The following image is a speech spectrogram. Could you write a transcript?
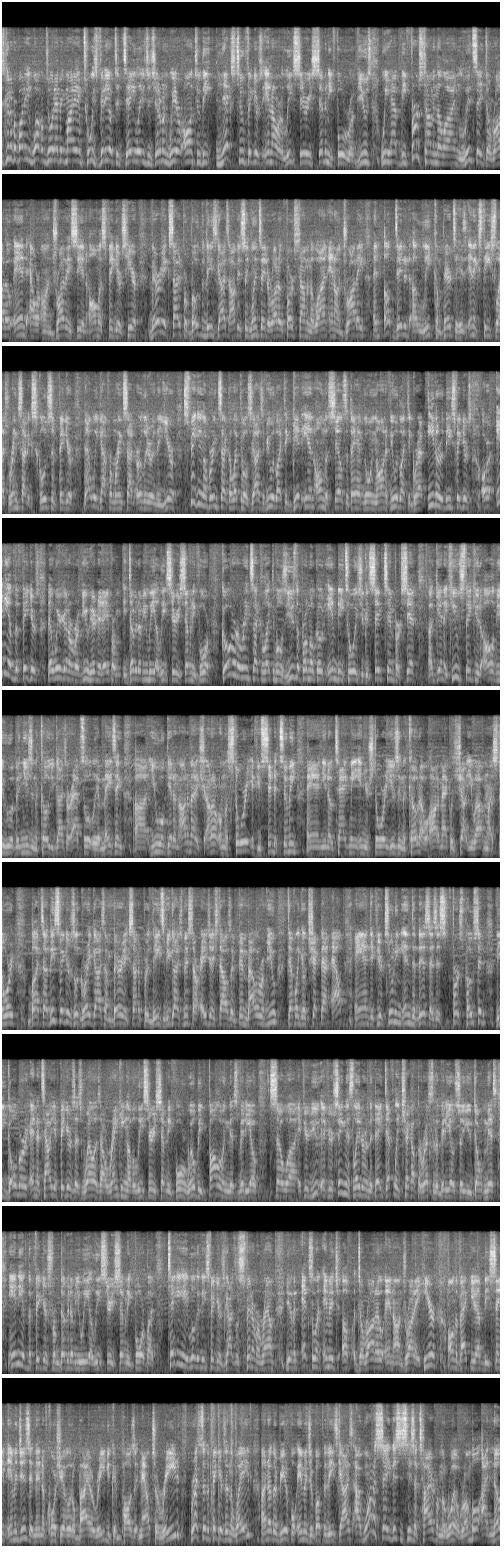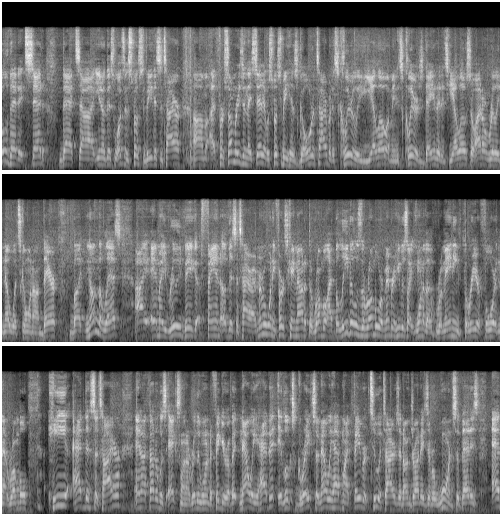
is good, everybody? Welcome to an Epic My Damn Toys video. Today, ladies and gentlemen, we are on to the next two figures in our Elite Series 74 reviews. We have the first time in the line, Lince Dorado and our Andrade Cien Almas figures here. Very excited for both of these guys. Obviously, Lince Dorado, first time in the line, and Andrade, an updated Elite compared to his NXT slash Ringside exclusive figure that we got from Ringside earlier in the year. Speaking of Ringside Collectibles, guys, if you would like to get in on the sales that they have going on, if you would like to grab either of these figures or any of the figures that we're going to review here today from WWE Elite Series 74, go over to Ringside Collectibles, use the promo code MDTOYS. You can save 10%. Again, a huge thank you to all of you who have been using the code. You guys are absolutely amazing. Uh, you will get an automatic shout out on the story if you send it to me and, you know, tag me in your story using the code. I will automatically shout you out in my story. But uh, these figures look great, guys. I'm very excited for these. If you guys missed our AJ Styles and Finn Balor review, definitely go check that out. And if you're tuning into this as it's first posted, the Goldberg and Natalya figures as well as our ranking of Elite Series 74 will be following this video. So uh, if you're if you're seeing this later in the day, definitely check out the rest of the video so you don't miss any of the figures from WWE Elite Series 74. But taking a look at these figures, guys, let's spin them around. You have an excellent image of Dorado and Andrade here. On the back, you have these same images, and then, of course, you have a little bio read. You can pause it now to read. Rest of the figures in the wave. Another beautiful image of both of these guys. I want to say this is his attire from the Royal Rumble. I know that it said that, uh, you know, this wasn't supposed to be this attire. Um, for some reason, they said it was supposed to be his gold attire, but it's clearly yellow. I mean, it's clear as day that it's yellow, so I don't really know what's going on there. But nonetheless, I am a really big fan of this attire. I remember when he first came out at the Rumble. I believe it was the Rumble. Remember, he was like one of the remaining three or four in that Rumble. He had this attire, and I thought it was excellent. I really wanted a figure of it. Now we have it. It looks great, so now we have my favorite two attires that Andrade's ever worn, so that is absolutely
